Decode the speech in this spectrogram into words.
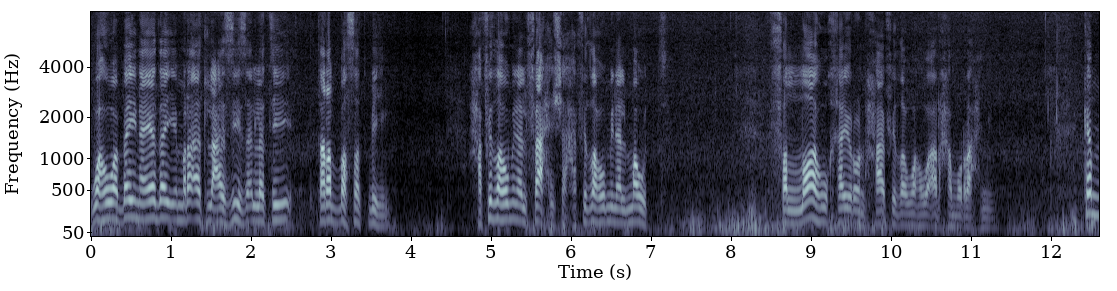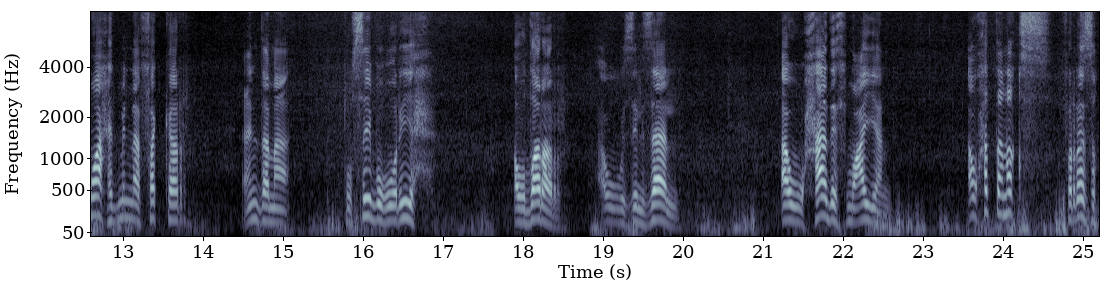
وهو بين يدي امرأة العزيز التي تربصت به. حفظه من الفاحشة حفظه من الموت. فالله خير حافظا وهو أرحم الراحمين. كم واحد منا فكر عندما تصيبه ريح أو ضرر أو زلزال أو حادث معين أو حتى نقص في الرزق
